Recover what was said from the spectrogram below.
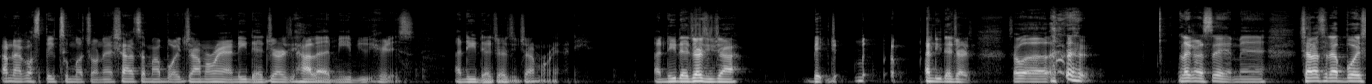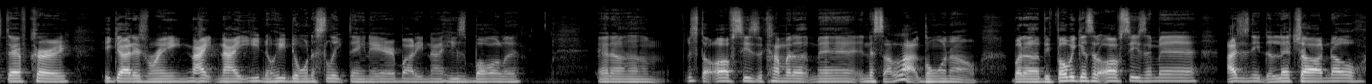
I'm not gonna speak too much on that. Shout out to my boy John Moran. I need that jersey. Holla at me if you hear this. I need that jersey, John Moran. I need it. I need that jersey, Ja. Big, big I need that jersey. So uh like I said, man, shout out to that boy Steph Curry. He got his ring night night. You know he doing the sleep thing to everybody night. He's balling. And um it's the off season coming up, man, and it's a lot going on. But uh, before we get to the off season, man, I just need to let y'all know.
